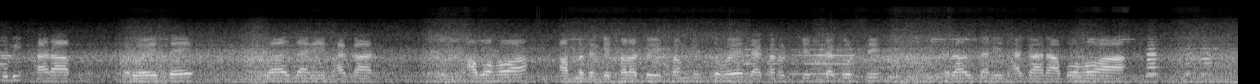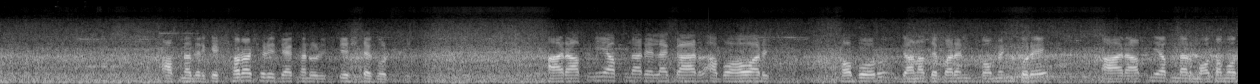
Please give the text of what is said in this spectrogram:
খুবই খারাপ রয়েছে। রাজধানী ঢাকার আবহাওয়া আপনাদেরকে সরাসরি সংযুক্ত হয়ে দেখানোর চেষ্টা করছি। রাজধানী ঢাকার আবহাওয়া আপনাদেরকে সরাসরি দেখানোর চেষ্টা করছি। আর আপনি আপনার এলাকার আবহাওয়ার খবর জানাতে পারেন কমেন্ট করে। আর আপনি আপনার মতামত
